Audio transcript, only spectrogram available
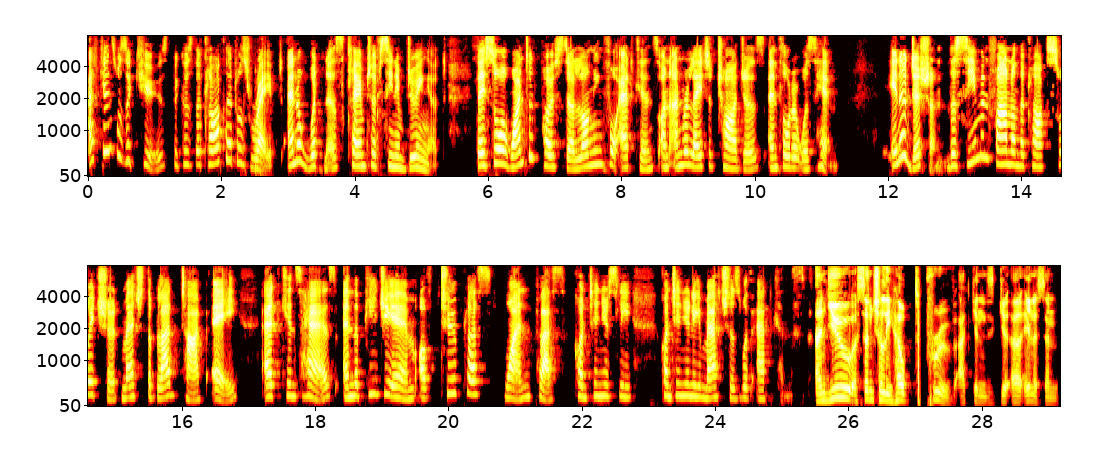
Atkins was accused because the clerk that was raped and a witness claimed to have seen him doing it. They saw a wanted poster longing for Atkins on unrelated charges and thought it was him. In addition, the semen found on the clerk's sweatshirt matched the blood type A Atkins has and the PGM of 2 plus 1 plus continuously continually matches with Atkins. And you essentially helped prove Atkins uh, innocent.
